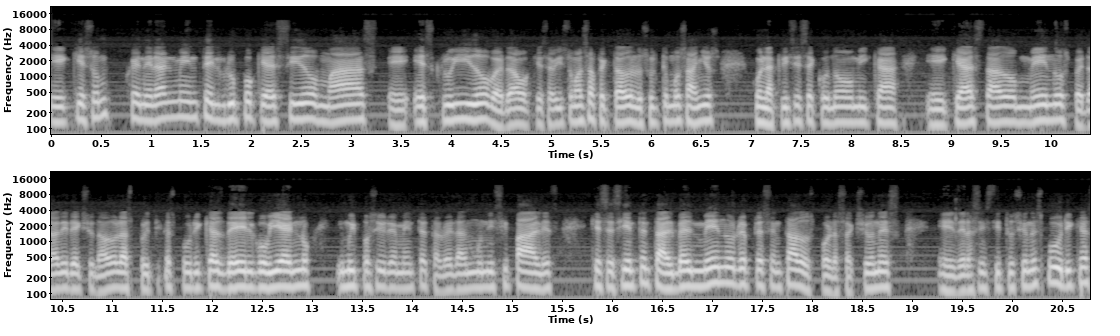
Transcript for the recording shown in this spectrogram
Eh, que son generalmente el grupo que ha sido más eh, excluido, ¿verdad? O que se ha visto más afectado en los últimos años con la crisis económica, que ha estado menos, ¿verdad? Direccionado a las políticas públicas del gobierno y muy posiblemente tal vez las municipales, que se sienten tal vez menos representados por las acciones de las instituciones públicas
